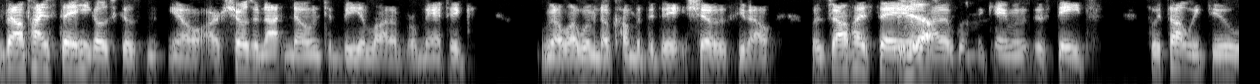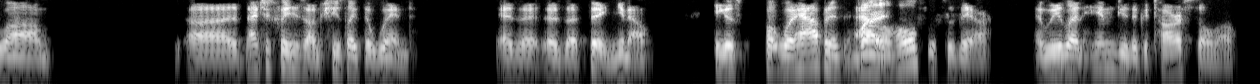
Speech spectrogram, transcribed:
Valentine's Day. He goes, he goes, you know, our shows are not known to be a lot of romantic. You know, a lot of women don't come to the date shows. You know, it was Valentine's Day. Yeah. A lot of women came as dates. So we thought we'd do um, uh, not just crazy song. She's like the wind as a as a thing. You know, he goes, but what happened is right. Allan Holdsworth was there, and we let him do the guitar solo.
